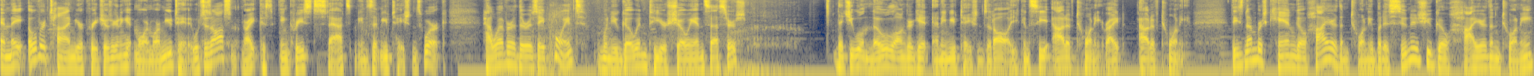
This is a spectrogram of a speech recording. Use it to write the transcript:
And they over time, your creatures are going to get more and more mutated, which is awesome, right? Because increased stats means that mutations work. However, there is a point when you go into your show ancestors that you will no longer get any mutations at all. You can see out of 20, right? Out of 20. These numbers can go higher than 20, but as soon as you go higher than 20,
